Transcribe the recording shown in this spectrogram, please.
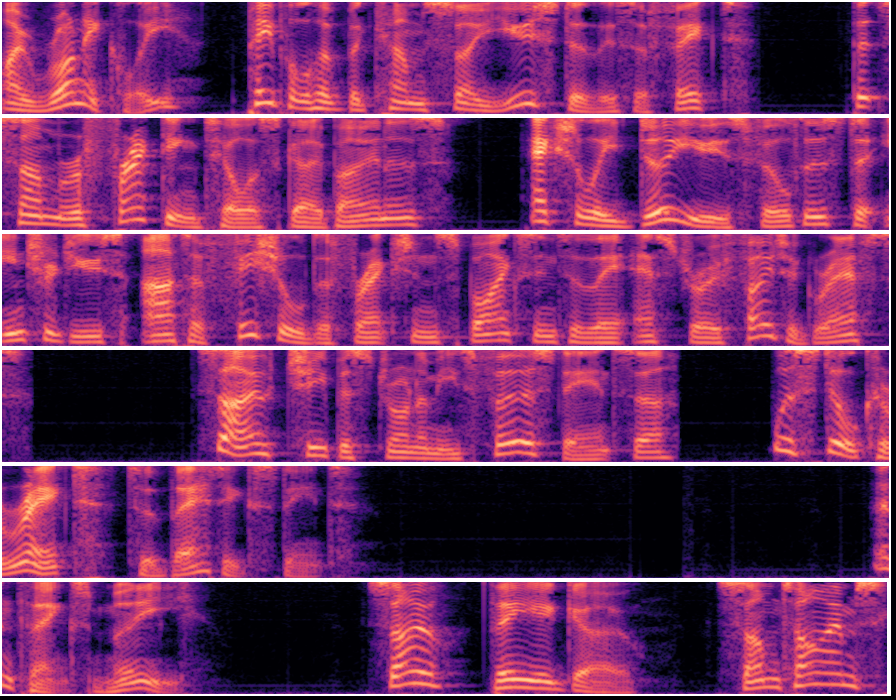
Ironically, people have become so used to this effect that some refracting telescope owners actually do use filters to introduce artificial diffraction spikes into their astrophotographs. So, cheap astronomy's first answer was still correct to that extent. And thanks me. So, there you go. Sometimes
